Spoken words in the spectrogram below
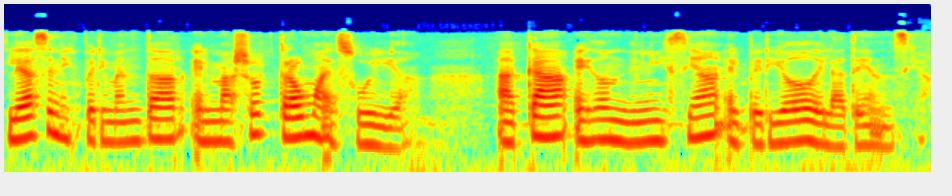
le hacen experimentar el mayor trauma de su vida. Acá es donde inicia el periodo de latencia.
